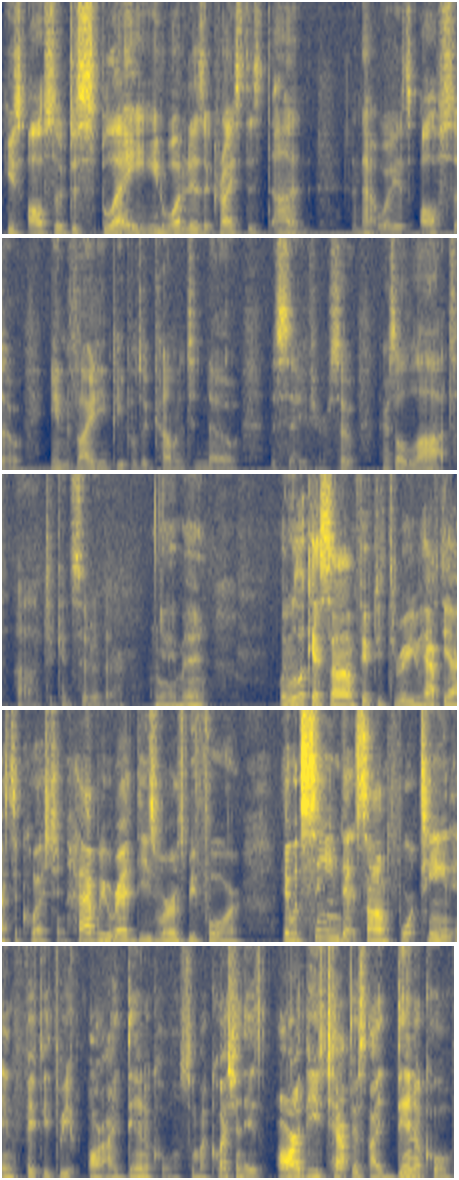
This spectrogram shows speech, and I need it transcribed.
he's also displaying what it is that Christ has done. And that way, it's also inviting people to come and to know the Savior. So there's a lot uh, to consider there. Amen. When we look at Psalm 53, we have to ask the question Have we read these words before? It would seem that Psalm 14 and 53 are identical. So my question is, are these chapters identical,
